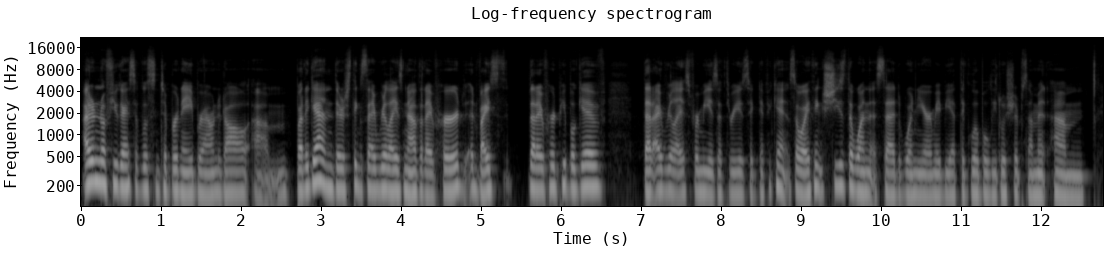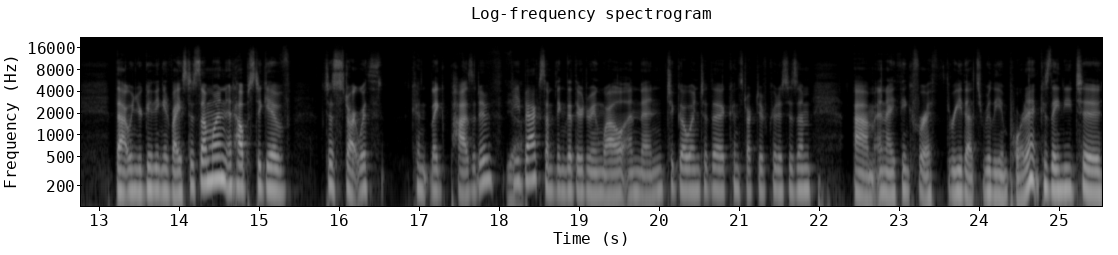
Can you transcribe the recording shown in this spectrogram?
I don't know if you guys have listened to Brene Brown at all, um, but again, there's things that I realize now that I've heard advice that I've heard people give that I realized for me as a three is significant. So I think she's the one that said one year, maybe at the Global Leadership Summit, um, that when you're giving advice to someone, it helps to give to start with con- like positive Yeah. feedback, something that they're doing well, and then to go into the constructive criticism. Um, and I think for a three, that's really important because they need to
